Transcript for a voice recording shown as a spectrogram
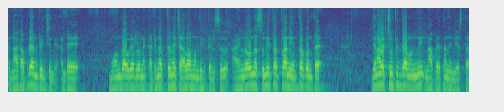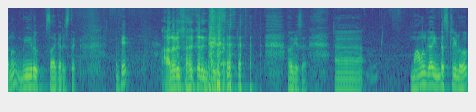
అంటే నాకు అప్పుడే అనిపించింది. అంటే మోహన్ బాబు గారిలో ఉన్న కఠినత్వమే చాలామందికి తెలుసు. ఆయనలో ఉన్న సున్నితత్వాన్ని ఎంతో కొంత జనాలకు చూపిద్దామని నా ప్రయత్నం నేను చేస్తాను. మీరు సహకరిస్తే. ఓకే? ఆల్రెడీ సహకరించేశాను. ఓకే సార్. మామూలుగా ఇండస్ట్రీలో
